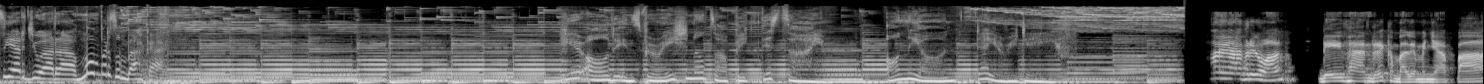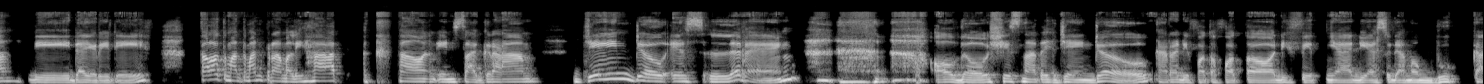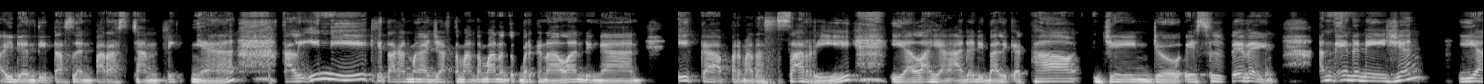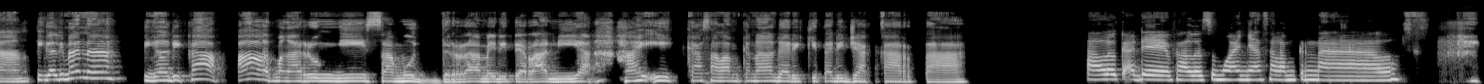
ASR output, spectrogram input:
Indosiar Juara mempersembahkan. Hear all the inspirational topic this time. Only on Diary Dave. Hi everyone, Dave Hendrik kembali menyapa di Diary Dave. Kalau teman-teman pernah melihat account Instagram Jane Doe is living, although she's not a Jane Doe, karena di foto-foto di feednya dia sudah membuka identitas dan paras cantiknya. Kali ini kita akan mengajak teman-teman untuk berkenalan dengan Ika Permatasari, ialah yang ada di balik account Jane Doe is living, an Indonesian yang tinggal di mana? Tinggal di kapal mengarungi samudera Mediterania. Hai Ika, salam kenal dari kita di Jakarta. Halo Kak Dev, halo semuanya, salam kenal.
